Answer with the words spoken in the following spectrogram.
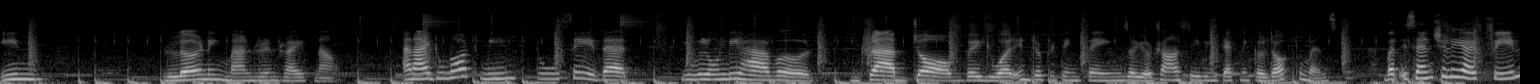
in learning Mandarin right now. And I do not mean to say that you will only have a drab job where you are interpreting things or you're translating technical documents. But essentially, I feel,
